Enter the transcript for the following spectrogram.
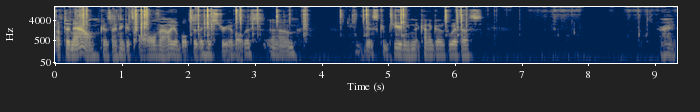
up to now, because I think it's all valuable to the history of all this um, this computing that kind of goes with us. Right,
